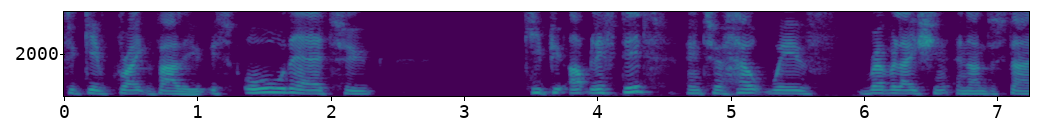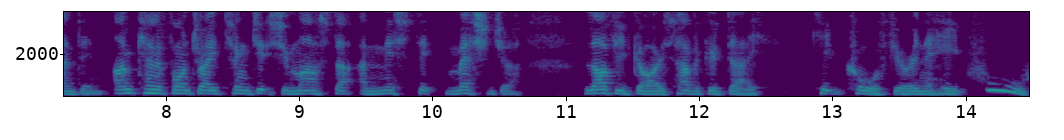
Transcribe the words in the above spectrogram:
to give great value. It's all there to keep you uplifted and to help with revelation and understanding. I'm Kenneth Andre, Tengujutsu Master and Mystic Messenger. Love you guys. Have a good day. Keep cool if you're in the heat. Whew.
